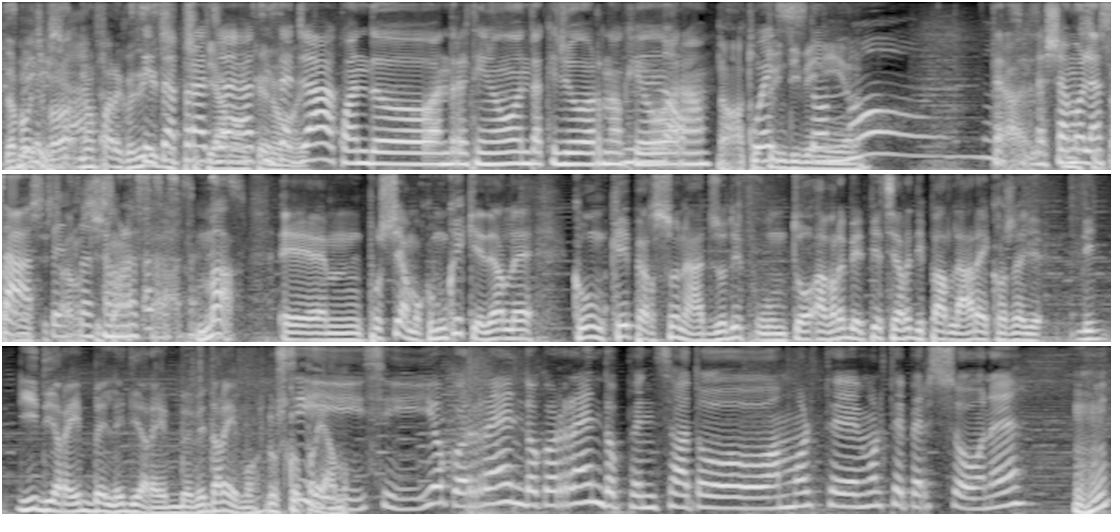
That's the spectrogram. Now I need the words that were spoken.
Dopo Sì. però non fare così Si saprà già, anche si sa già quando andrete in onda, che giorno, che No. ora. No, tutto in Questo divenire. no, Però si sa. lasciamo la sa, sa, suspense, si lasciamo la sa. suspense. Ma ehm, possiamo comunque chiederle con che personaggio defunto avrebbe il piacere di parlare e cosa gli, gli- direbbe, le direbbe. Vedremo, lo scopriamo. Sì, sì, io correndo, correndo ho pensato a molte, molte persone Mhm.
